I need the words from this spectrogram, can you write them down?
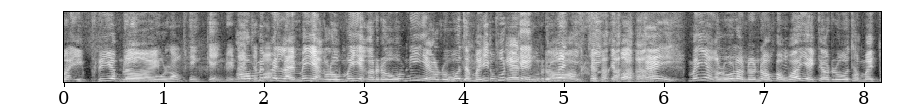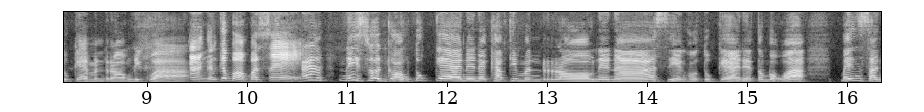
มาอีกเพียบเลนี่ยงูร้องเพลงเก่งด้วยนะโอ้จะไม่บอกเป็นไรไม่อยากรู้ไม่อยากรู้นี่อยากรู้ว่าทำไมนี่ตุ๊กพูดแกเก่ถึงงด้ร้วยองจริงๆจะบอกให้ไม่อยากรู้หรอกน้องๆบอกว่าอยากจะรู้ทำไมตุ๊กแกมันร้องดีกว่าอะงั้นก็บอกมาแซ่อะในส่วนของตุ๊กแกเนี่ยนะครับ ที่มันร้องเนี่ยนะ เสียงของตุ๊กแกเนี่ยต้องบอกว่าเป็นสัญ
